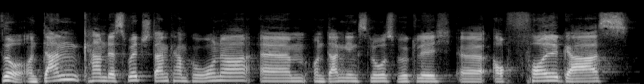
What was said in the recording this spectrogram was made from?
So, und dann kam der Switch, dann kam Corona ähm, und dann ging's los, wirklich äh, auch Vollgas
